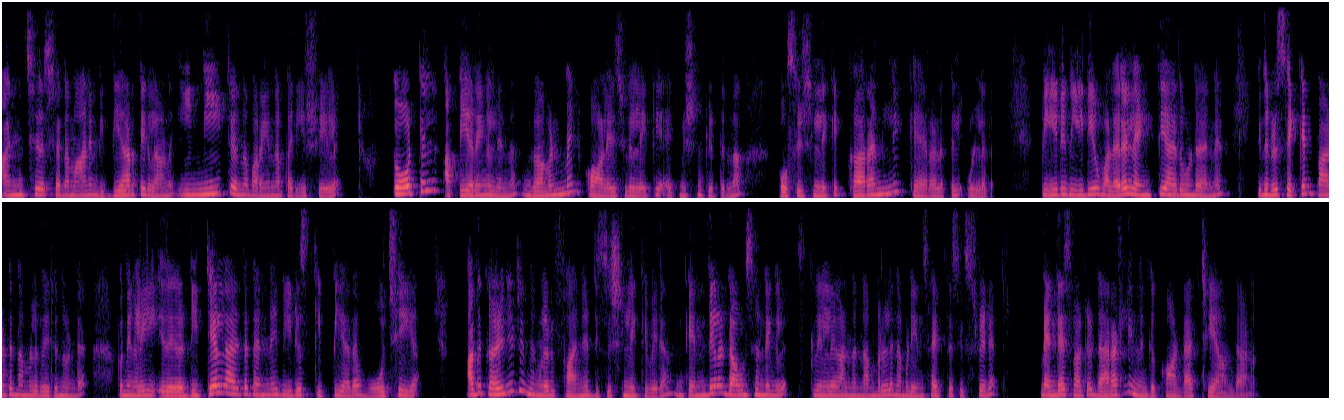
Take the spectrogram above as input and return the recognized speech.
അഞ്ച് ശതമാനം വിദ്യാർത്ഥികളാണ് ഈ നീറ്റ് എന്ന് പറയുന്ന പരീക്ഷയിൽ ടോട്ടൽ അപ്പിയറിംഗിൽ നിന്ന് ഗവൺമെന്റ് കോളേജുകളിലേക്ക് അഡ്മിഷൻ കിട്ടുന്ന പൊസിഷനിലേക്ക് കറന്റ് കേരളത്തിൽ ഉള്ളത്. ഇപ്പൊ ഈ ഒരു വീഡിയോ വളരെ ലെങ്തി ആയതുകൊണ്ട് തന്നെ ഇതിന്റെ ഒരു സെക്കൻഡ് പാർട്ട് നമ്മൾ വരുന്നുണ്ട്. അപ്പോൾ നിങ്ങൾ ഈ ഡീറ്റെയിൽഡ് ആയിട്ട് തന്നെ വീഡിയോ സ്കിപ്പ് ചെയ്യാതെ വാച്ച് ചെയ്യുക. അത് കഴിഞ്ഞിട്ട് നിങ്ങളൊരു ഫൈനൽ ഡിസിഷനിലേക്ക് വരാം. നിങ്ങൾക്ക് എന്തെങ്കിലും ഡൗട്ട്സ് ഉണ്ടെങ്കിൽ സ്ക്രീനിൽ കാണുന്ന നമ്പറിൽ നമ്മുടെ ഇൻസൈറ്റ് ത്രീ സിക്സ്റ്റിയുടെ മെന്റേഴ്സുമായിട്ട് ഡയറക്റ്റ്ലി നിങ്ങൾക്ക് കോൺടാക്ട് ചെയ്യാവുന്നതാണ്.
